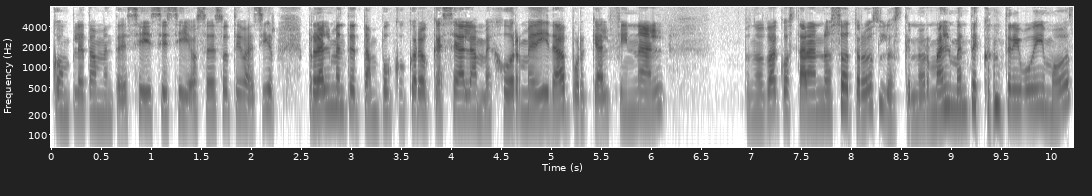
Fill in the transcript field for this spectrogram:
Completamente, sí, sí, sí, o sea, eso te iba a decir. Realmente tampoco creo que sea la mejor medida porque al final pues nos va a costar a nosotros, los que normalmente contribuimos,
